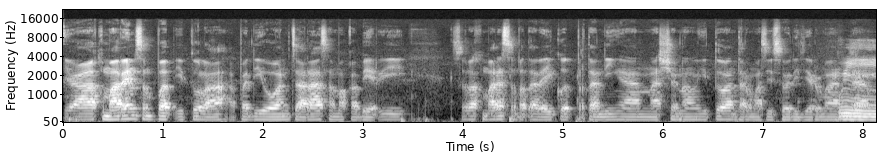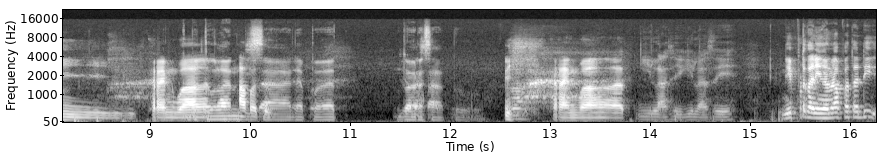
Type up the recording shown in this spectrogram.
Ya kemarin sempat itulah apa diwawancara sama KBRI. Soalnya kemarin sempat ada ikut pertandingan nasional gitu antar mahasiswa di Jerman dan Wih, keren banget. kebetulan Apa bisa tuh? dapet juara satu. Ih, keren banget. Gila sih, gila sih. Ini pertandingan apa tadi?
